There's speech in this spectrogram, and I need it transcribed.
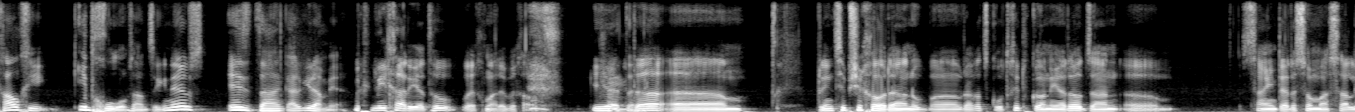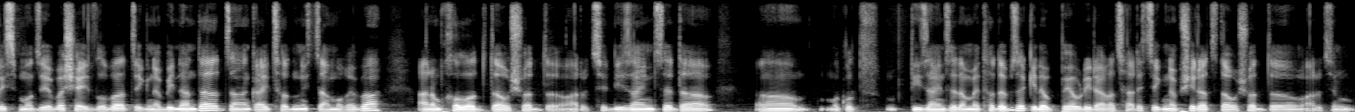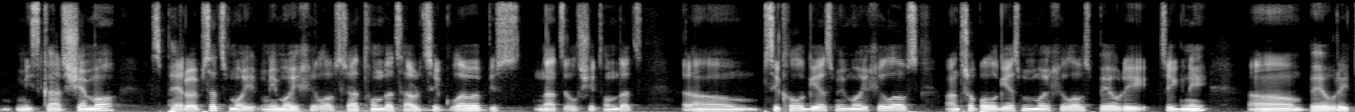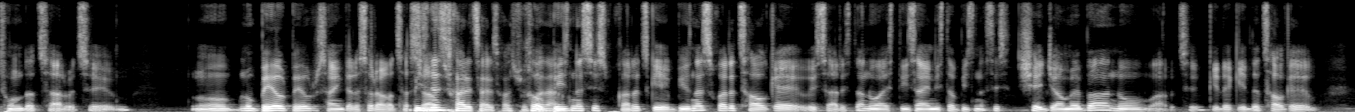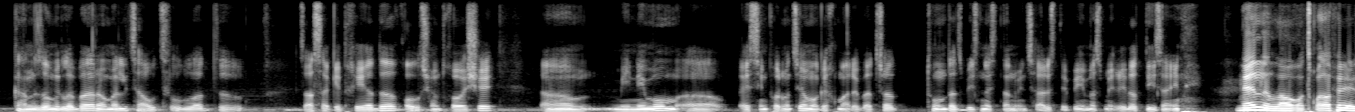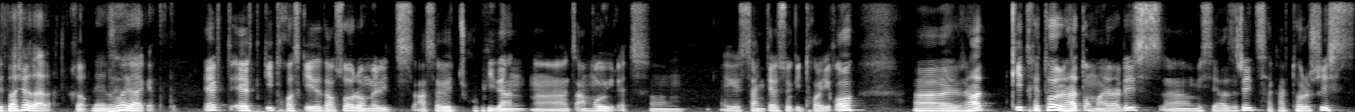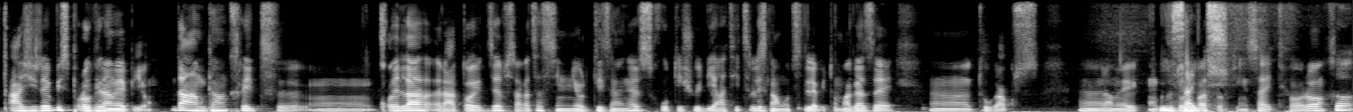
ხალხი კითხულობს ამ ციგნებს ეს ძალიან კარგი რამეა. მიხარია თუ ეხმარები ხალხს. კი ბატონო. და აა პრინციპში ხო რა, ანუ რაღაც კუთხით მგონია რომ ძალიან საინტერესო მასალის მოძიება შეიძლება ციგნებიდან და ძალიან კაი ცოდნის წამოღება, არა მხოლოდ დაუშვად, არ ვიცი, დიზაინზე და მოკლედ დიზაინზე და მეთოდებზე, კიდევ ბევრი რაღაც არის ციგნებში, რაც დაუშვად, არ ვიცი, მის გარშემო სფეროებსაც მიმოიხილავს რა თუნდაც არ ვიცი კვლევების ნაწილში თუნდაც ფსიქოლოგიას მიმოიხილავს ანთროპოლოგიას მიმოიხილავს ბევრი ციგნი ბევრი თუნდაც არ ვიცი ну ну ბევრ ბევრ საინტერესო რაღაცას რა ბიზნესის მხარეც არის ხო ხო ბიზნესის მხარეც კი ბიზნესის მხარე ცალკე ის არის და ну ეს დიზაინის და ბიზნესის შეჯამება ну არ ვიცი კიდე კიდე ცალკე განზომილება რომელიც აუცილებლად წასაკითხია და ყოველ შემთხვევაში მინიმუმ ეს ინფორმაცია მოგეხმარებათ, რომ თუნდაც ბიზნესთან ვინც არის ტიპი იმას მიყიდოთ დიზაინი. ნელ-ნელა აღოთ ყველაფერი ერთბაშად არა. ხო. ნელ-ნელა გააკეთეთ. ერთ ერთ კითხვას კიდე დავსვა, რომელიც ასევე ჯგუფიდან წამოვიღეთ. ეს საინტერესო კითხვა იყო. აა რა კითხეთო რატომ არ არის მისი აზრით საქართველოსში სტაჟირების პროგრამებიო და ამ განხრით ყველა რატო ეძებს რაღაცა სინიორ დიზაინერს 5-7-10 წლის გამოცდილებითო მაგაზე თუ გაქვს რამე კონკრეტული პასუხი ინსაიტი ხო რო ხო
